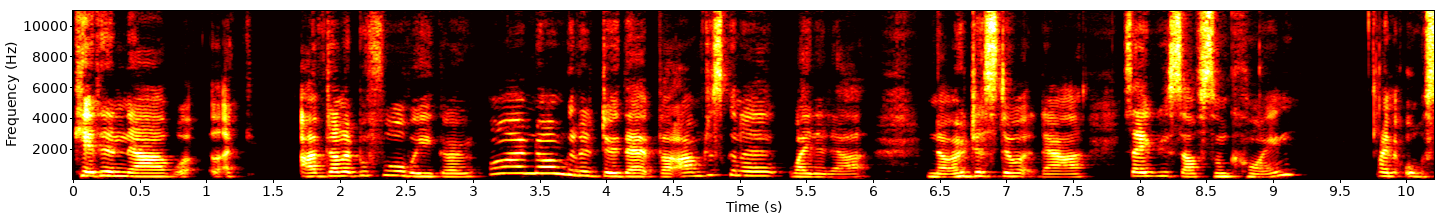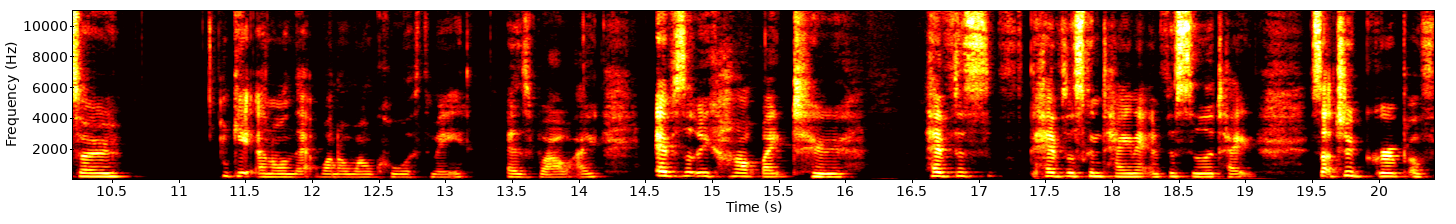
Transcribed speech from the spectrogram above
Get in now. Like I've done it before where you go, oh, I know I'm going to do that, but I'm just going to wait it out. No, just do it now. Save yourself some coin and also get in on that one on one call with me as well. I absolutely can't wait to have this have this container and facilitate such a group of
